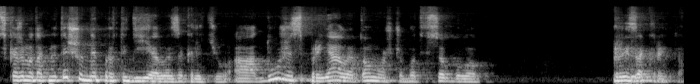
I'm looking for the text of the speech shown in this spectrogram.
скажімо так, не те, що не протидіяли закриттю, а дуже сприяли тому, щоб от все було призакрито.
